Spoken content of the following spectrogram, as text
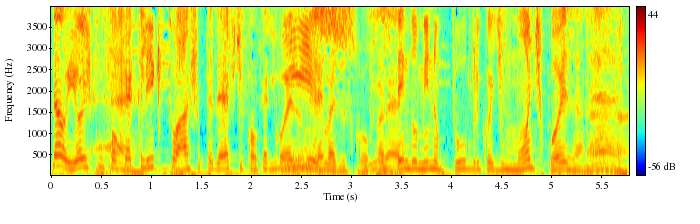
Não, e hoje com é. qualquer clique tu acha o PDF de qualquer coisa, isso, não tem mais desculpa, isso né? tem domínio público de um monte de coisa, né?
